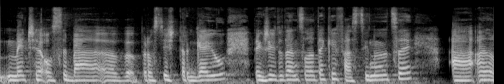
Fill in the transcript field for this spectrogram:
meče o seba proste štrgajú, takže je to tam celé také fascinujúce. A áno,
